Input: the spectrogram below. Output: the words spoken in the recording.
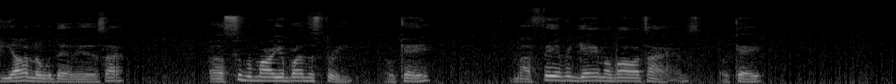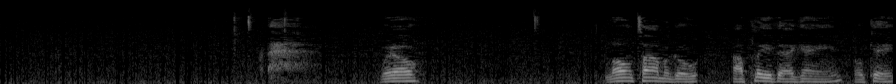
Y'all know what that is, huh? Uh, Super Mario Brothers 3, okay? My favorite game of all times, okay? Well, long time ago, I played that game, okay?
